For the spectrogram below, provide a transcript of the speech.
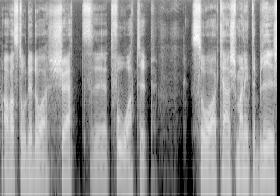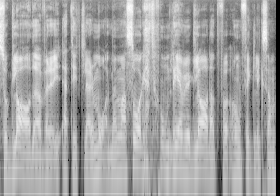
ja, vad stod det då, 21-2 eh, typ, så kanske man inte blir så glad över ett ytterligare mål. Men man såg att hon blev ju glad att hon fick liksom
